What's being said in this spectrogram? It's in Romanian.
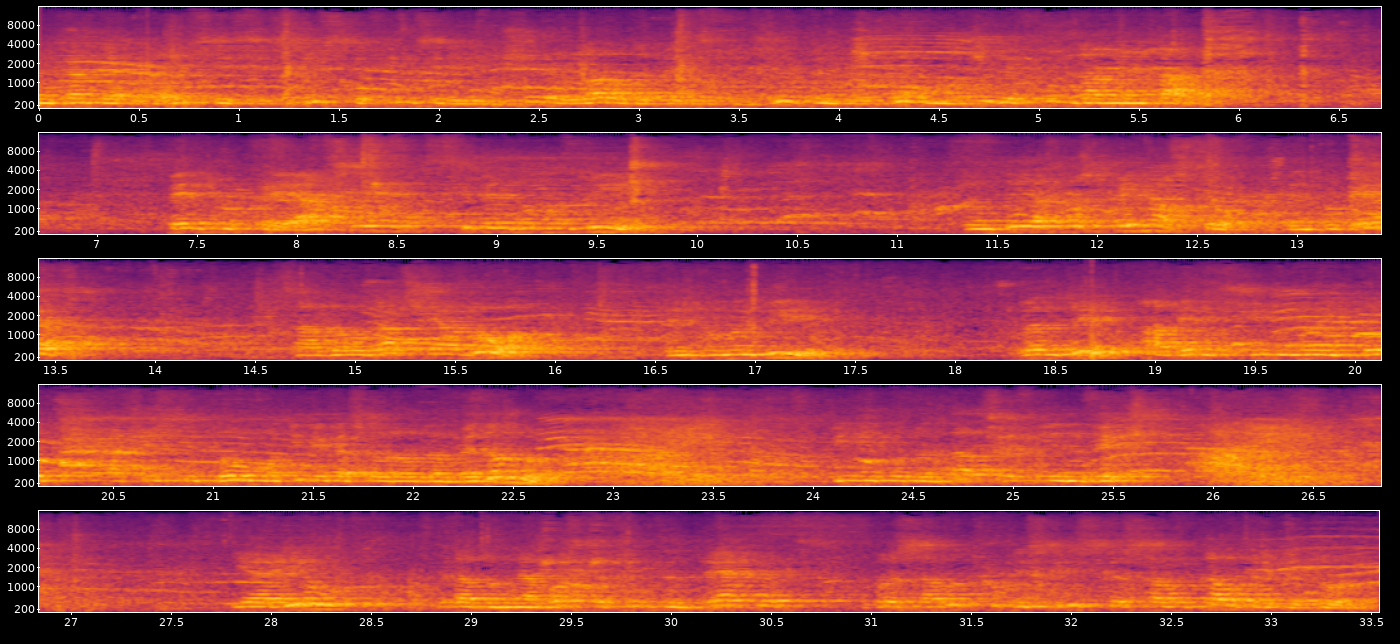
În cartea Apocalipsă este scris că ființele din cer laudă pe Dumnezeu pentru două motive fundamentale. Pentru creație și pentru mântuire. Întâi a fost prima strofă, pentru creație. S-a adăugat și a doua, pentru mântuire. Vă întreb, avem și noi toți aceste două motive ca să-L lăudăm pe Domnul? Amin. Binecuvântat să fie în veci. Amin. Iar eu, de la dumneavoastră, fiind întreagă, vă salut cum e scris că salutau trecătorii.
